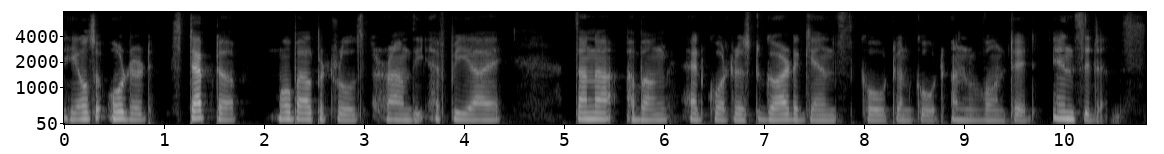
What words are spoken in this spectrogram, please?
he also ordered stepped up mobile patrols around the FPI Tanah Abang headquarters to guard against quote unquote unwanted incidents.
